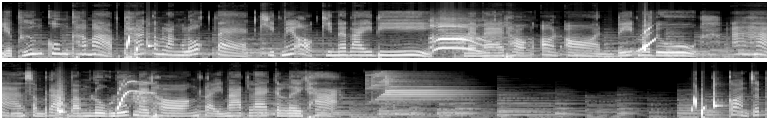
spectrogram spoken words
อย่าเพิ่งกุมขมับ ถ้ากำลังโลกแตกคิดไม่ออกกินอะไรดี แม่แม่ท้องอ่อนๆ รีบมาดู อาหารสำหรับบำรุงลูกในท้องไตรมาสแรกกันเลยค่ะ ก่อนจะไป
